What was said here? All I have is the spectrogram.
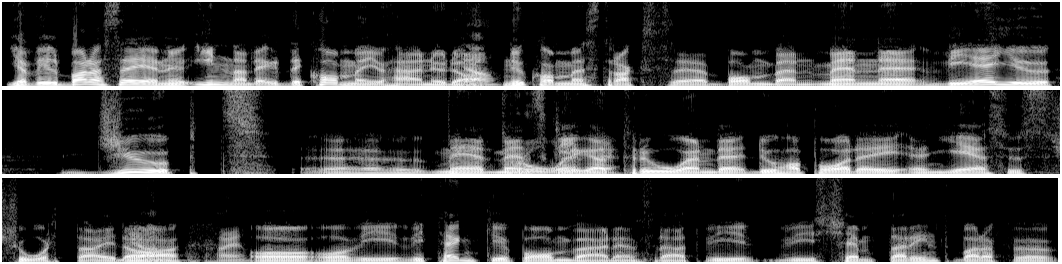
Jag vill bara säga nu innan, det, det kommer ju här nu då, Ja. nu kommer strax eh, bomben, men vi är ju djupt eh, medmänskliga, Troende. troende. Du har på dig en Jesus-skjorta idag Ja, och, och vi, vi tänker ju på omvärlden sådär att vi, vi kämpar inte bara för,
